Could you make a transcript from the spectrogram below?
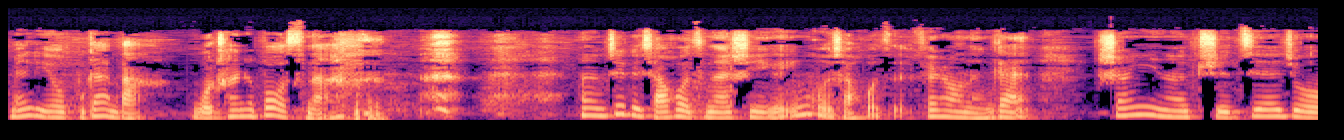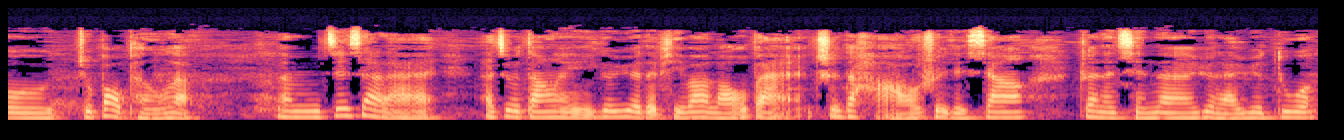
没理由不干吧？我穿着 boss 呢。那这个小伙子呢，是一个英国小伙子，非常能干，生意呢直接就就爆棚了。那么接下来他就当了一个月的皮包老板，吃得好，睡得香，赚的钱呢越来越多。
